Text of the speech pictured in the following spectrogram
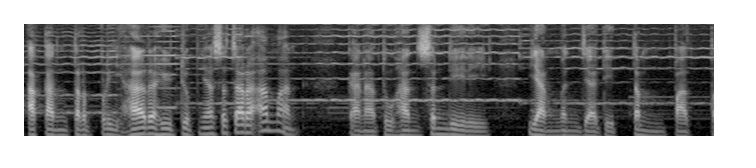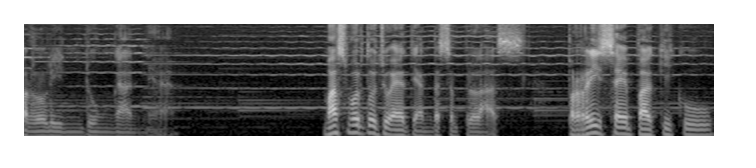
akan terpelihara hidupnya secara aman karena Tuhan sendiri yang menjadi tempat perlindungannya. Mazmur 7 ayat yang ke-11. Perisai bagiku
